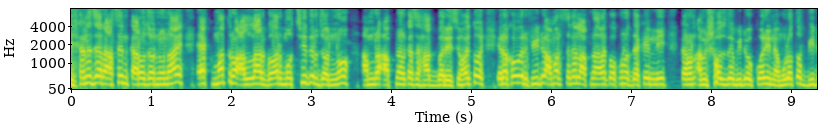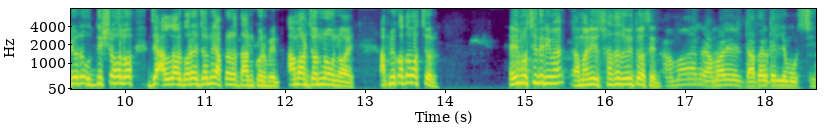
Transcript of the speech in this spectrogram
এখানে যারা আছেন কারও জন্য নয় একমাত্র আল্লাহর গড় মসজিদের জন্য আমরা আপনার কাছে হাত বাড়িয়েছি। হয়তো এরকমের ভিডিও আমার চ্যানেল আপনারা কখনো দেখেননি কারণ আমি সহজে ভিডিও করি না। মূলত ভিডিওর উদ্দেশ্য হলো যে আল্লাহর ঘরের জন্যই আপনারা দান করবেন আমার জন্যও নয়। আপনি কত বছর? এই মসজিদের মানে সাথে জড়িত আছেন? আমার আমার দাদার কাল্লে মসজিদ।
